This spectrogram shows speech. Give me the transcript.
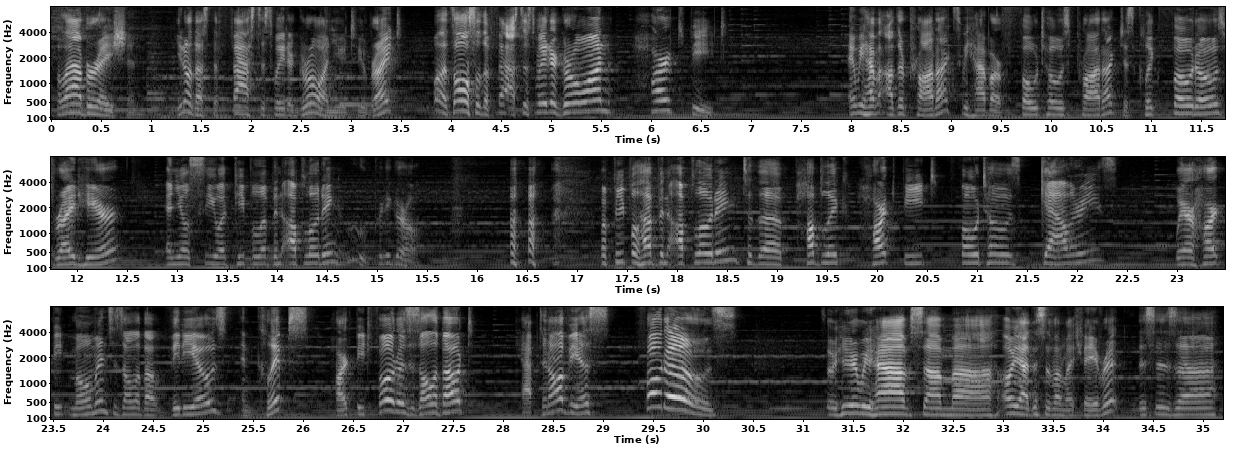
Collaboration. You know that's the fastest way to grow on YouTube, right? Well, it's also the fastest way to grow on Heartbeat. And we have other products. We have our Photos product. Just click Photos right here, and you'll see what people have been uploading. Ooh, pretty girl. what people have been uploading to the public Heartbeat Photos galleries, where Heartbeat Moments is all about videos and clips. Heartbeat Photos is all about Captain Obvious photos. So here we have some. Uh, oh yeah, this is one of my favorite. This is uh,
